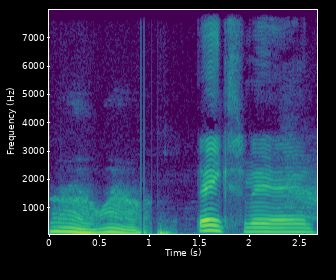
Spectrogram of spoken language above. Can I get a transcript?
Oh wow. Thanks, man.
